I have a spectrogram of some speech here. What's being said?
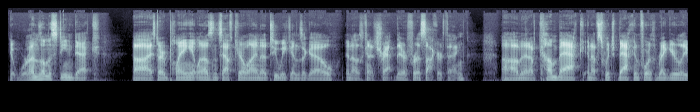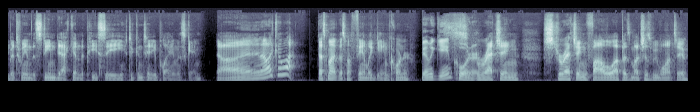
It runs on the Steam Deck. Uh, I started playing it when I was in South Carolina two weekends ago, and I was kind of trapped there for a soccer thing. Um, and then I've come back and I've switched back and forth regularly between the Steam Deck and the PC to continue playing this game, uh, and I like it a lot. That's my that's my family game corner. Family Game Corner. Stretching, stretching follow up as much as we want to.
